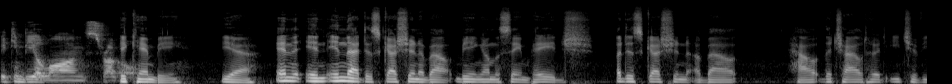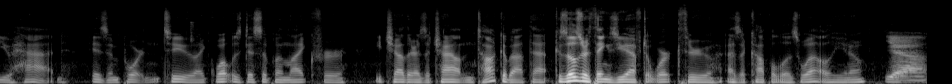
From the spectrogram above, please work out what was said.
it can be a long struggle It can be, yeah. And in in that discussion about being on the same page, a discussion about how the childhood each of you had is important too. Like what was discipline like for each other as a child, and talk about that because those are things you have to work through as a couple as well. You know. yeah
